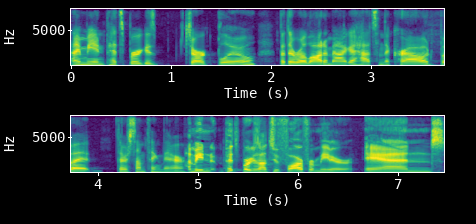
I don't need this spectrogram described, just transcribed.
I mean, Pittsburgh is dark blue, but there were a lot of MAGA hats in the crowd. But there's something there. I mean, Pittsburgh is not too far from here, and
